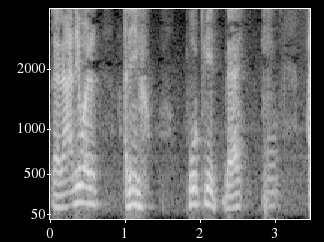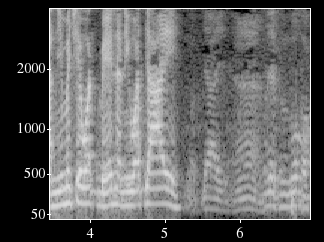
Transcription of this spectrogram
แต่นะอันนี้วันอันนี้พูดผิดแบงค์อันนี้ไม่ใช่วัดเบนซ์อันนี้วัดใหญ่ วัดใหญ่ อ่าไม่ใช่ทุนร่วงหรอ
